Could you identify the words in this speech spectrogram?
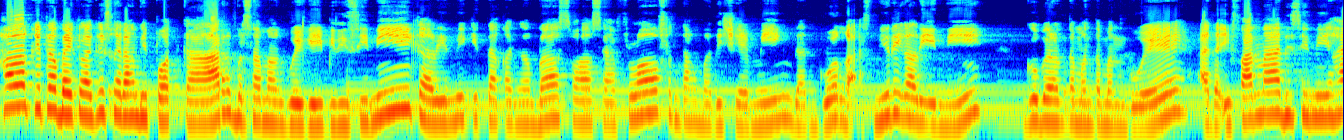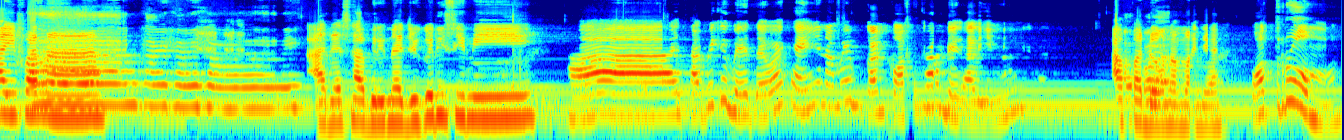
Halo, kita balik lagi sekarang di podcast bersama gue Gaby di sini. Kali ini kita akan ngebahas soal self love tentang body shaming dan gue nggak sendiri kali ini. Gue bareng teman-teman gue. Ada Ivana di sini. Hai Ivana. Hai, hai, hai. Ada Sabrina juga di sini. Hai, tapi ke BTW kayaknya namanya bukan podcast deh kali ini. Apa, Apa? dong namanya? Potroom.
